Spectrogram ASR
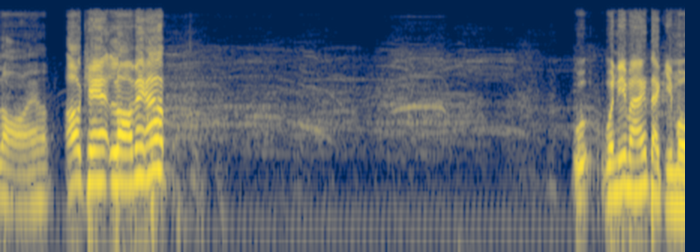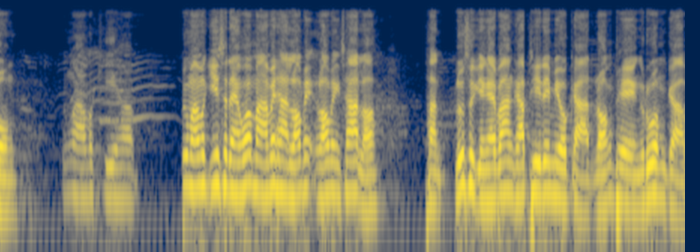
หล่อครับ โอเค หล่อไหมครับอุวันนี้มาตั้งแต่กี่โมง เพิ่งมาเมื่อกี้ครับ เพิ่งมาเมื่อกี้แสดงว่ามาไม่ทันร้องเพลงร้องเพลงชาติเหรอท่านรู้สึกยังไงบ้างครับ ที่ได้มีโอกาสร้องเพลงร่วมกับ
